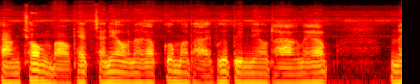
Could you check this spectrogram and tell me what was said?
ทางช่องบ่าวแพ็กชาแนลนะครับ ก็มาถ่ายเพื่อเป็นแนวทางนะครับ ใน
